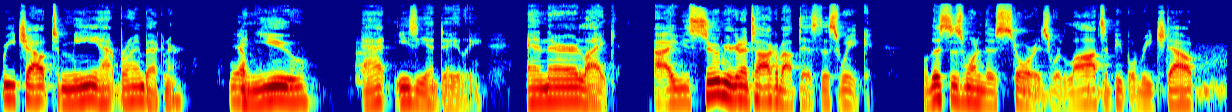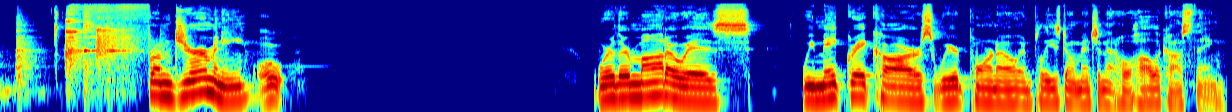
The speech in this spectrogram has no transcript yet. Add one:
reach out to me at Brian Beckner Yep. and you at Easy Ed Daily, and they're like, "I assume you're going to talk about this this week." Well, this is one of those stories where lots of people reached out from Germany Oh. where their motto is we make great cars, weird porno, and please don't mention that whole Holocaust thing.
